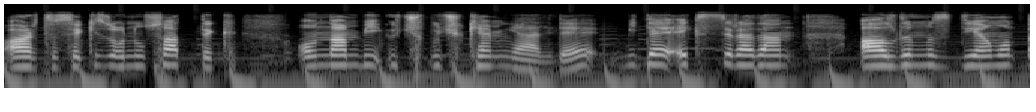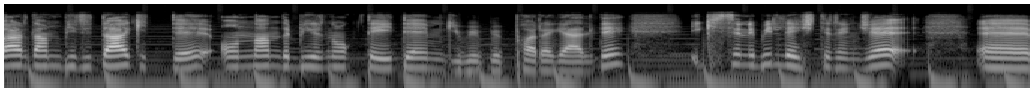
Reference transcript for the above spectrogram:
artı 8 onu sattık. Ondan bir 3.5 M geldi. Bir de ekstradan aldığımız diamondlardan biri daha gitti. Ondan da 1.7 M gibi bir para geldi. İkisini birleştirince e,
